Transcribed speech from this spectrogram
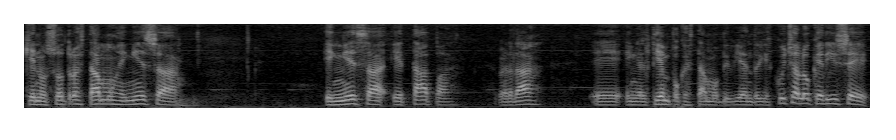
que nosotros estamos en esa, en esa etapa, ¿verdad? Eh, en el tiempo que estamos viviendo. Y escucha lo que dice,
